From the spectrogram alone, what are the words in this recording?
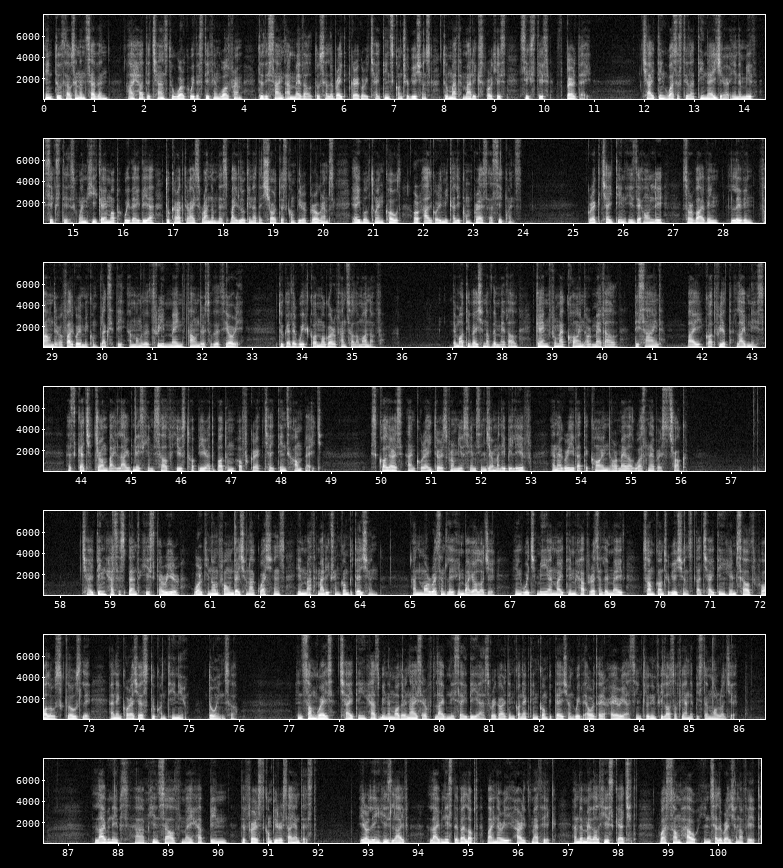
In 2007, I had the chance to work with Stephen Wolfram to design a medal to celebrate Gregory Chaitin's contributions to mathematics for his 60th birthday. Chaitin was still a teenager in the mid 60s when he came up with the idea to characterize randomness by looking at the shortest computer programs able to encode or algorithmically compress a sequence. Greg Chaitin is the only surviving living founder of algorithmic complexity among the three main founders of the theory, together with Kolmogorov and Solomonoff. The motivation of the medal came from a coin or medal designed by Gottfried Leibniz, a sketch drawn by Leibniz himself used to appear at the bottom of Greg Chaitin's homepage. Scholars and curators from museums in Germany believe and agree that the coin or medal was never struck. Chaitin has spent his career working on foundational questions in mathematics and computation, and more recently in biology, in which me and my team have recently made some contributions that Chaitin himself follows closely and encourages to continue doing so. In some ways, Chaitin has been a modernizer of Leibniz ideas regarding connecting computation with other areas, including philosophy and epistemology. Leibniz uh, himself may have been the first computer scientist. Early in his life, Leibniz developed binary arithmetic, and the medal he sketched was somehow in celebration of it.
